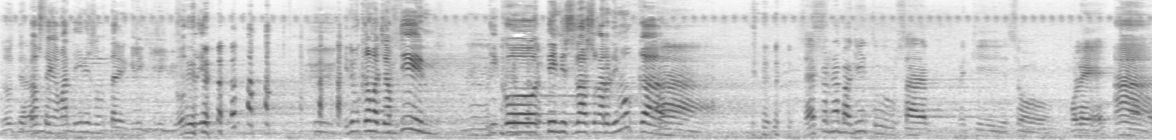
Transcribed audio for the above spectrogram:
Lo tidak tahu setengah mati ini so tadi giling-giling di otak ya. ini bukan macam jin hmm. ikut tindis langsung ada di muka Nah, saya pernah begitu saya pergi so boleh Ah.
